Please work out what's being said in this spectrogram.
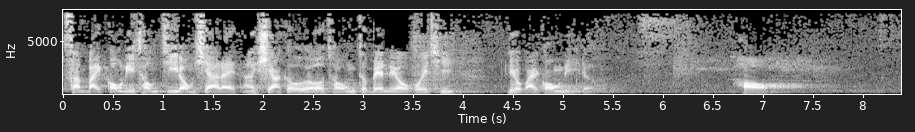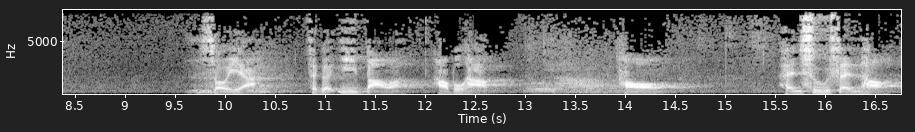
三百公里从基隆下来，下课又从这边又回去六百公里了。好，所以啊。这个医报啊，好不好？好，哦，很殊胜哈，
